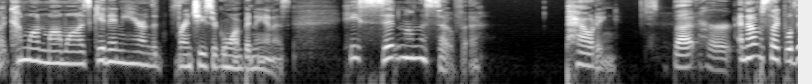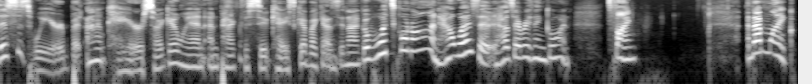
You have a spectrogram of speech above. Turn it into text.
Like, Come on, Mamas, get in here. And the Frenchies are going bananas. He's sitting on the sofa, pouting. Butt hurt. And I was like, well, this is weird, but I don't care. So I go in, unpack the suitcase, go back out, and I go, what's going on? How was it? How's everything going? It's fine. And I'm like,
